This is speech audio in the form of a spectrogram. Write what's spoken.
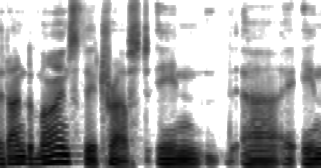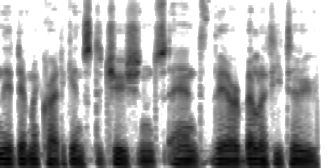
that undermines their trust in, uh, in their democratic institutions and their ability to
